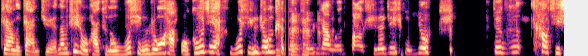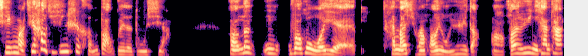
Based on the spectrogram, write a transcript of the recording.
这样的感觉。那么这种话可能无形中哈，我估计啊，无形中可能就是让我保持了这种幼稚，就那好奇心嘛。其实好奇心是很宝贵的东西啊。啊，那嗯，包括我也还蛮喜欢黄永玉的啊。黄永玉，你看他，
